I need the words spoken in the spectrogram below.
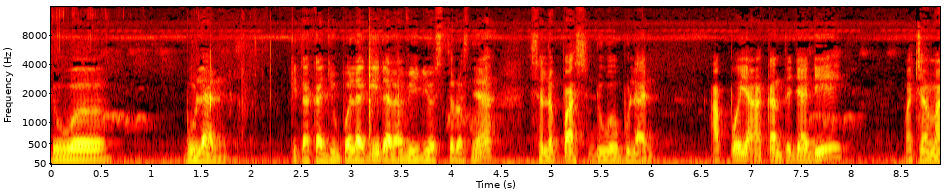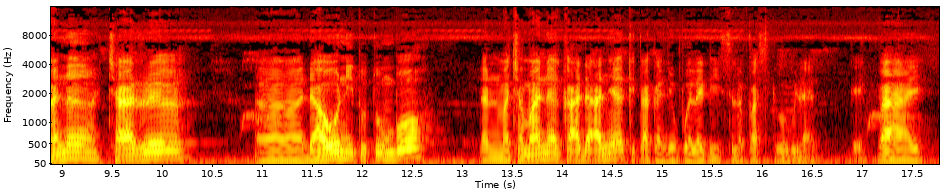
2 bulan. Kita akan jumpa lagi dalam video seterusnya selepas 2 bulan. Apa yang akan terjadi? Macam mana cara uh, daun itu tumbuh dan macam mana keadaannya? Kita akan jumpa lagi selepas 2 bulan. Okay, bye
